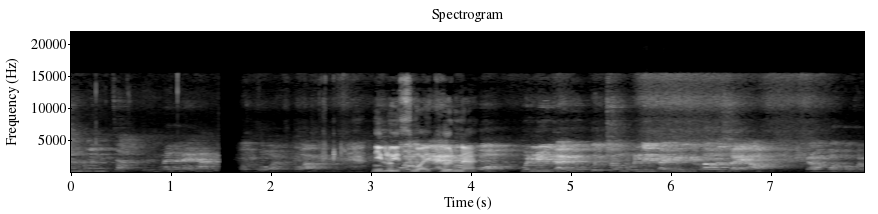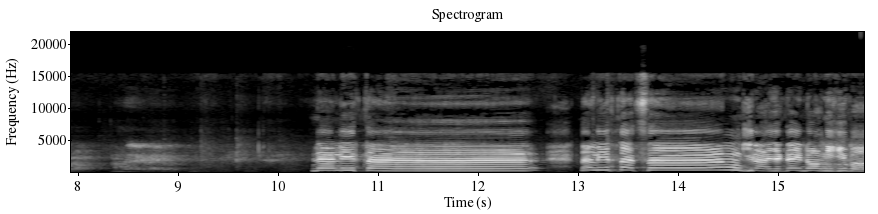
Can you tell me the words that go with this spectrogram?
ฉันเมื่อนี้จัดเลยไม่ได้นะนี่ลุยสวยขึ้นนะคุณนึงกับยูกุชุ่มคุณนึงกับยูที่เขาสวยเอากำลังพอพอพอดอกมาอะไรอะไรเลยนาริตา นาริตาสังอีหลาอยากได้น้องอีกอยู่บ่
